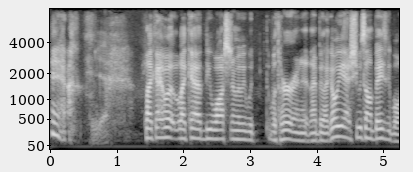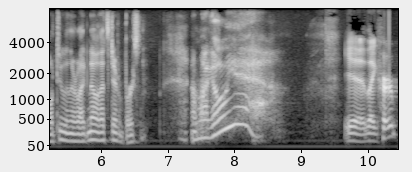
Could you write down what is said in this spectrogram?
Yeah. Yeah, Like I would like I'd be watching a movie with with her in it, and I'd be like, oh yeah, she was on BASEketball too, and they're like, no, that's a different person. I'm like, oh yeah. Yeah. Like her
